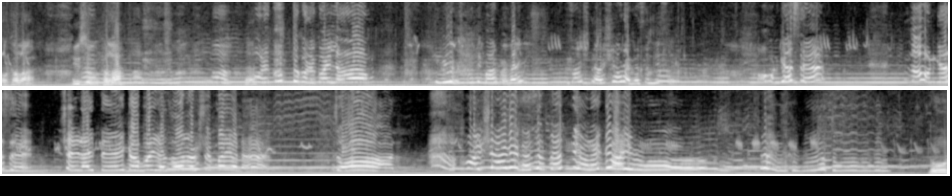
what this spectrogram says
ও খালা কি খালা? ওরে কত করে কইলাম। বৃহস্পতিবার বেলায় যাস না সারা গেছে নিচে। কখন গেছে যখন গেছে। সেই রাইতে কামাইয়া জ্বর আসছে পাইয়া না জ্বর। ওই সারা গেছে পেটনি ওরে খাইব। দূর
